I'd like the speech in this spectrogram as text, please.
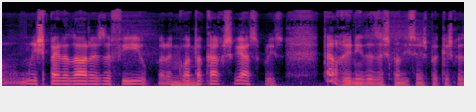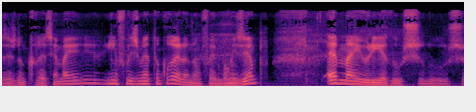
uma espera de horas a fio para que uhum. o autocarro chegasse. Por isso, estavam reunidas as condições para que as coisas não corressem bem e infelizmente não correram. Não foi um bom exemplo. A maioria dos, dos,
